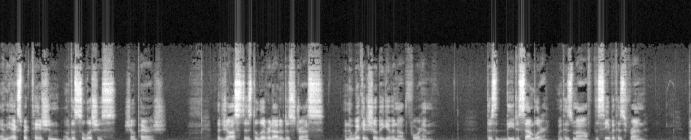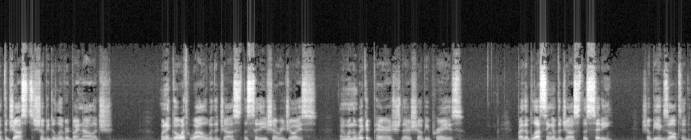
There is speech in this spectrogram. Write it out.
and the expectation of the solicitous shall perish. The just is delivered out of distress, and the wicked shall be given up for him. The, the dissembler with his mouth deceiveth his friend, but the just shall be delivered by knowledge. When it goeth well with the just, the city shall rejoice, and when the wicked perish, there shall be praise. By the blessing of the just, the city shall be exalted,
